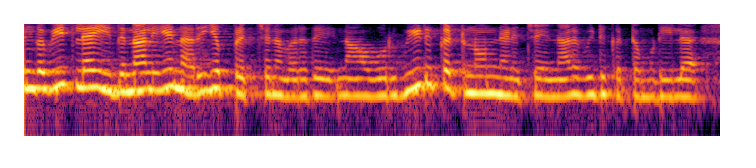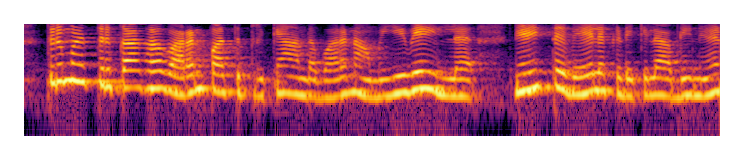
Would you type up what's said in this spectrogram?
எங்கள் வீட்டில் இதனாலேயே நிறைய பிரச்சனை வருது. நான் ஒரு வீடு கட்டணும்னு நினச்சேன் என்னால் வீடு கட்ட முடியல. திருமணத்திற்காக வரன் பார்த்துட்ருக்கேன் அந்த வரன் அமையவே இல்லை. நினைத்த வேலை கிடைக்கல அப்படின்னு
